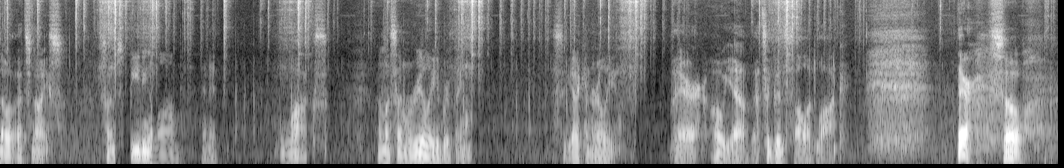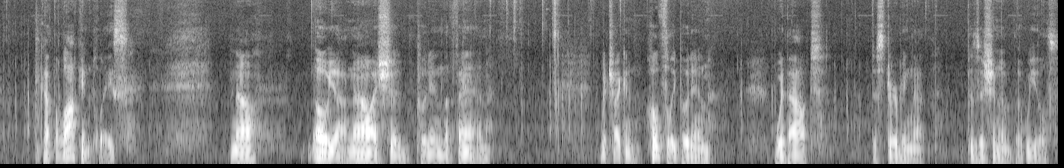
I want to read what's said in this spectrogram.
Oh, that's nice. So I'm speeding along and it locks unless I'm really ripping. See, I can really, there. Oh yeah, that's a good solid lock. There, so I've got the lock in place. Now, oh yeah, now I should put in the fan, which I can hopefully put in without disturbing that position of the wheels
